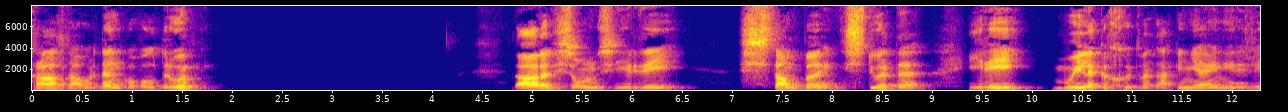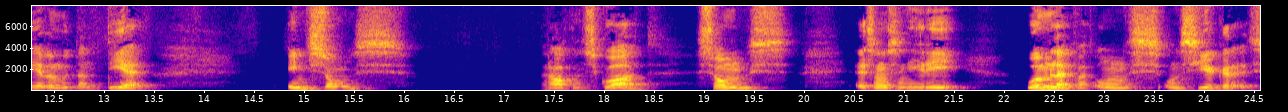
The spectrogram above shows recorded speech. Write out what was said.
graag daaroor dink of wil droom nie. Daar is soms hierdie stampe en stote, hierdie moeilike goed wat ek en jy in hierdie lewe moet hanteer En soms raak ons kwaad. Soms is ons in hierdie oomblik wat ons onseker is.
